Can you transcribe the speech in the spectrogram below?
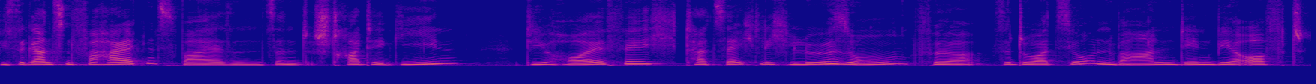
Diese ganzen Verhaltensweisen sind Strategien, die häufig tatsächlich Lösungen für Situationen waren, denen wir oft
